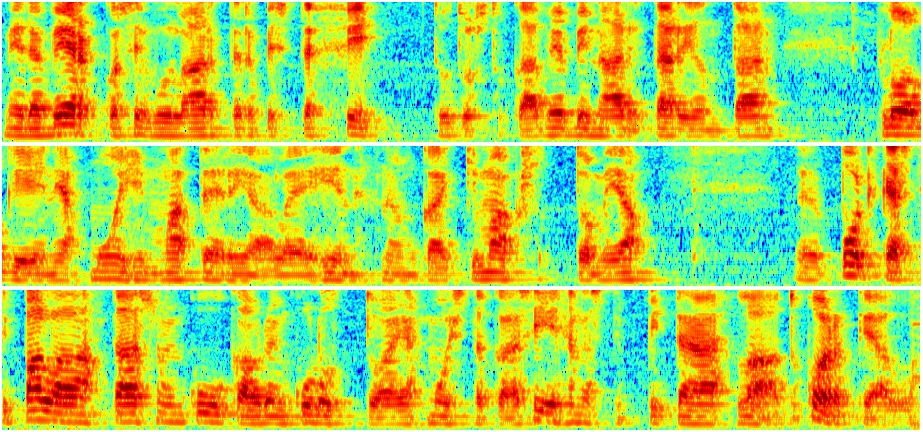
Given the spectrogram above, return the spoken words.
meidän verkkosivuilla arter.fi. Tutustukaa webinaaritarjontaan, blogiin ja muihin materiaaleihin. Ne on kaikki maksuttomia. Podcasti palaa taas noin kuukauden kuluttua ja muistakaa siihen asti pitää laatu korkealla.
